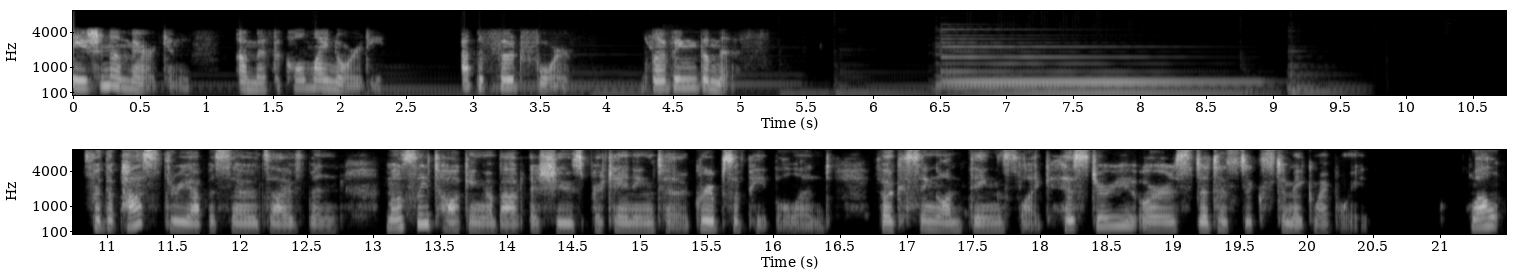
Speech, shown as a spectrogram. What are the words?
Asian Americans, a Mythical Minority, Episode 4 Living the Myth. For the past three episodes, I've been mostly talking about issues pertaining to groups of people and focusing on things like history or statistics to make my point. Well,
